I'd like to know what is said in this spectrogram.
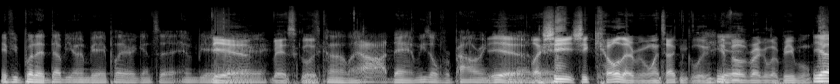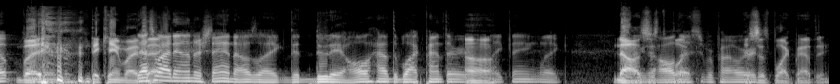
if you put a WNBA player against an NBA Yeah, player. basically. It's kind of like ah, damn, he's overpowering. Yeah, like she she killed everyone technically. If it was regular people. Yep. But they came right That's back. why I didn't understand. I was like, did, do they all have the Black Panther Uh-huh. like thing? Like, no, it's just all Black, the superpowers. it's just Black Panther.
